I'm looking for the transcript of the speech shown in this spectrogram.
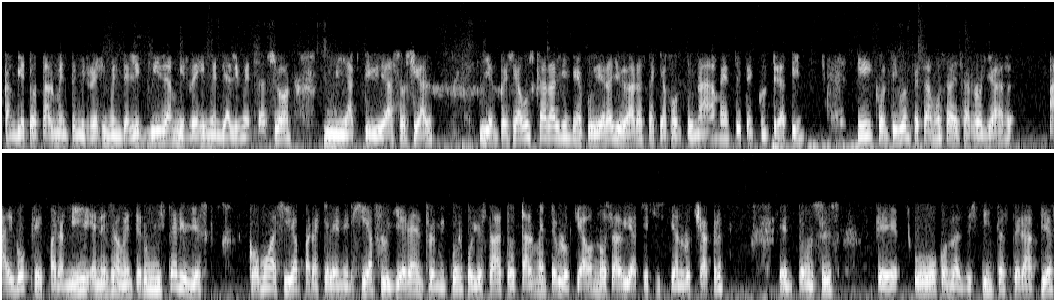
Cambié totalmente mi régimen de vida, mi régimen de alimentación, mi actividad social y empecé a buscar a alguien que me pudiera ayudar hasta que afortunadamente te encontré a ti y contigo empezamos a desarrollar algo que para mí en ese momento era un misterio y es cómo hacía para que la energía fluyera dentro de mi cuerpo. Yo estaba totalmente bloqueado, no sabía que existían los chakras. Entonces eh, hubo con las distintas terapias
